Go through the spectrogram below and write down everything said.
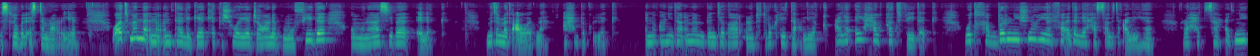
أسلوب الاستمرارية. وأتمنى أنه أنت لقيت لك شوية جوانب مفيدة ومناسبة لك. مثل ما تعودنا أحب أقول لك إنه أنا دائما بانتظار إنه تترك لي تعليق على أي حلقة تفيدك. وتخبرني شنو هي الفائدة اللي حصلت عليها. راح تساعدني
